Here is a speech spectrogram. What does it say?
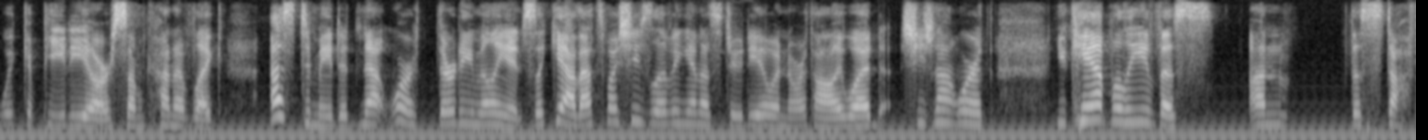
Wikipedia or some kind of like estimated net worth 30 million. It's like, yeah, that's why she's living in a studio in North Hollywood. She's not worth. You can't believe this on the stuff.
